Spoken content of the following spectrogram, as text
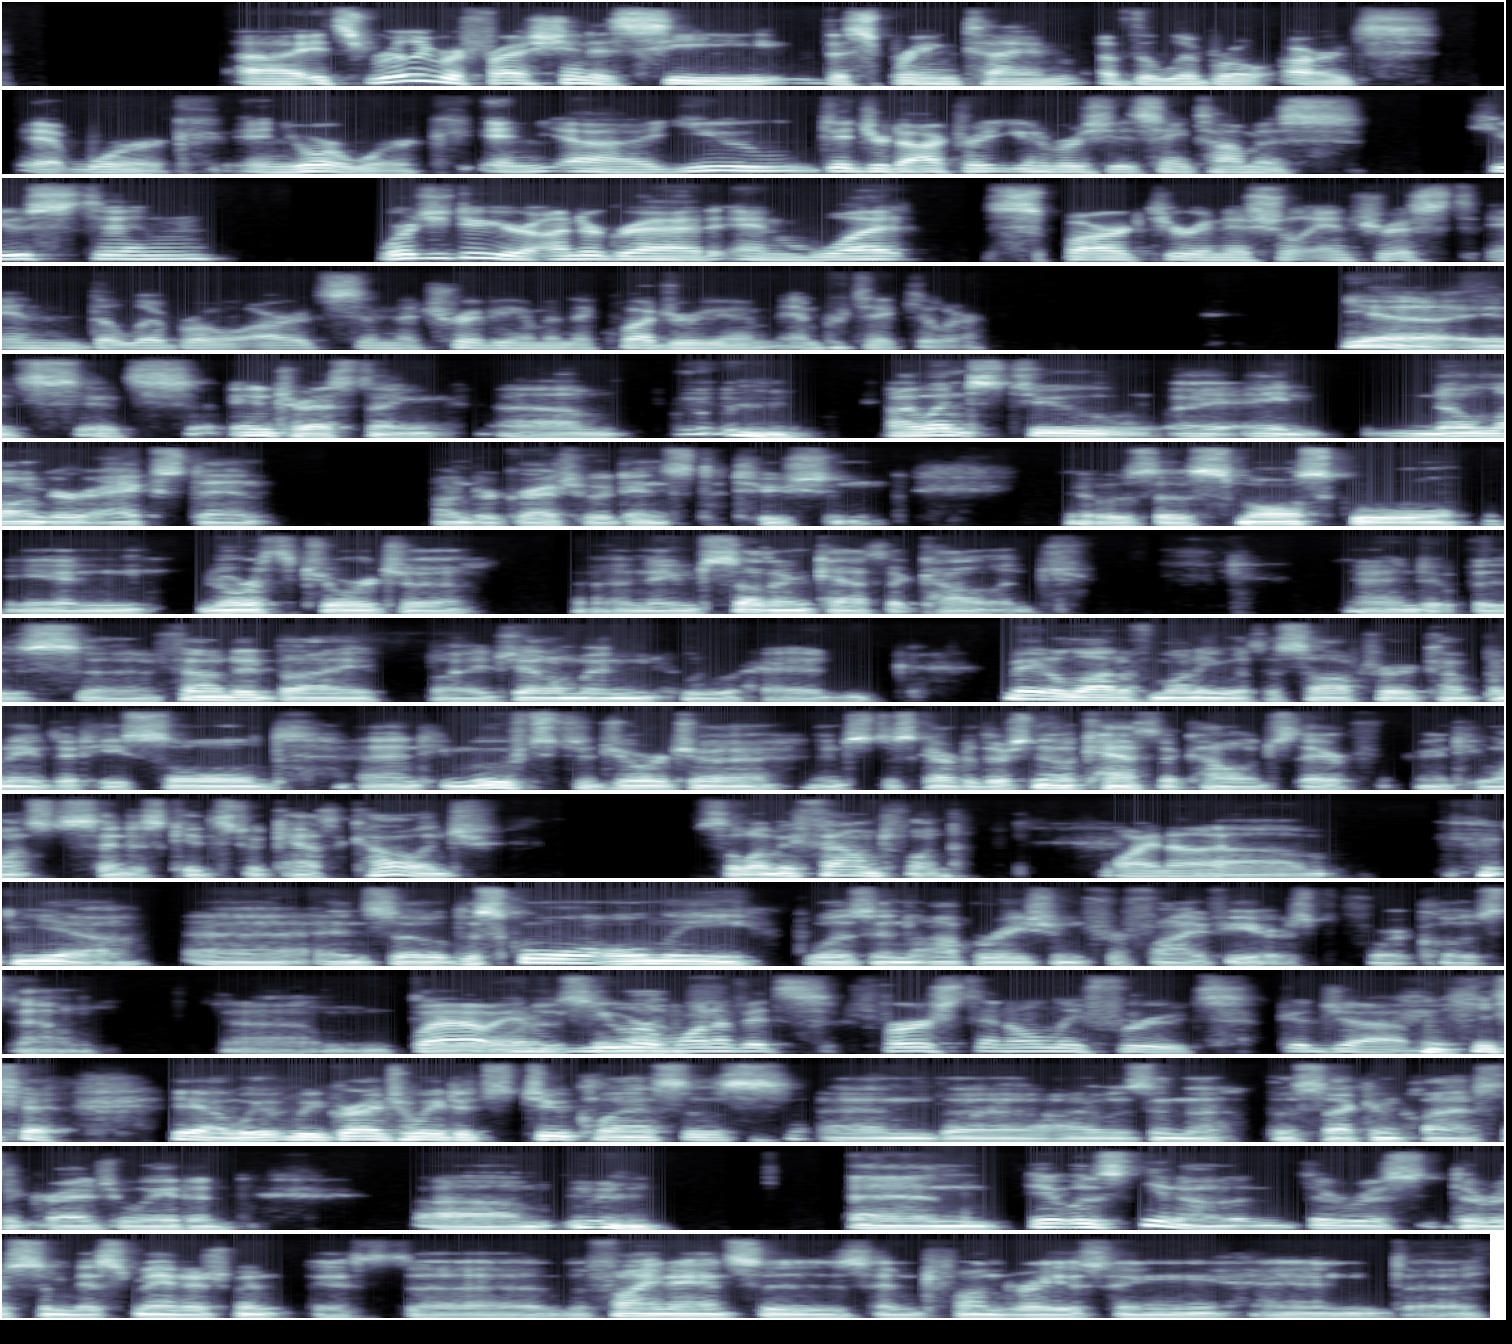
Uh, it's really refreshing to see the springtime of the liberal arts at work in your work. And uh, you did your doctorate at University of St. Thomas, Houston. Where'd you do your undergrad, and what sparked your initial interest in the liberal arts and the trivium and the quadrivium in particular? Yeah, it's it's interesting. Um, I went to a, a, no longer extant undergraduate institution. It was a small school in North Georgia uh, named Southern Catholic College, and it was uh, founded by by a gentleman who had made a lot of money with a software company that he sold and he moved to georgia and discovered there's no catholic college there and he wants to send his kids to a catholic college. So let me found one. Why not? Um, yeah uh, and so the school only was in operation for five years before it closed down um, wow and you were one of... of its first and only fruits. Good job. Yeah yeah we, we graduated two classes and uh, i was in the the second class that graduated. Um, and it was you know there was there was some mismanagement with uh, the finances and fundraising and uh,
